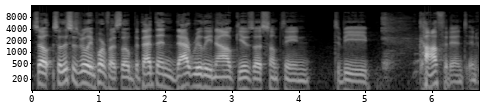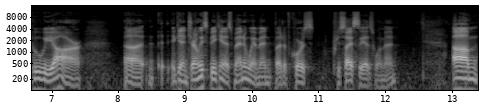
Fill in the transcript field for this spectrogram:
So, so this is really important for us, though. But that then that really now gives us something to be confident in who we are. Uh, again, generally speaking, as men and women, but of course, precisely as women. Um,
